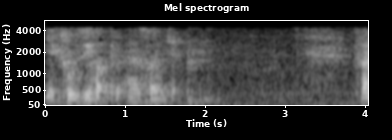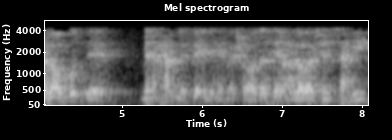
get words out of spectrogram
یک توضیحات از خواهیم کرد. فلابد من حمل فعله مشاهدت هم علاوه جن صحیح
